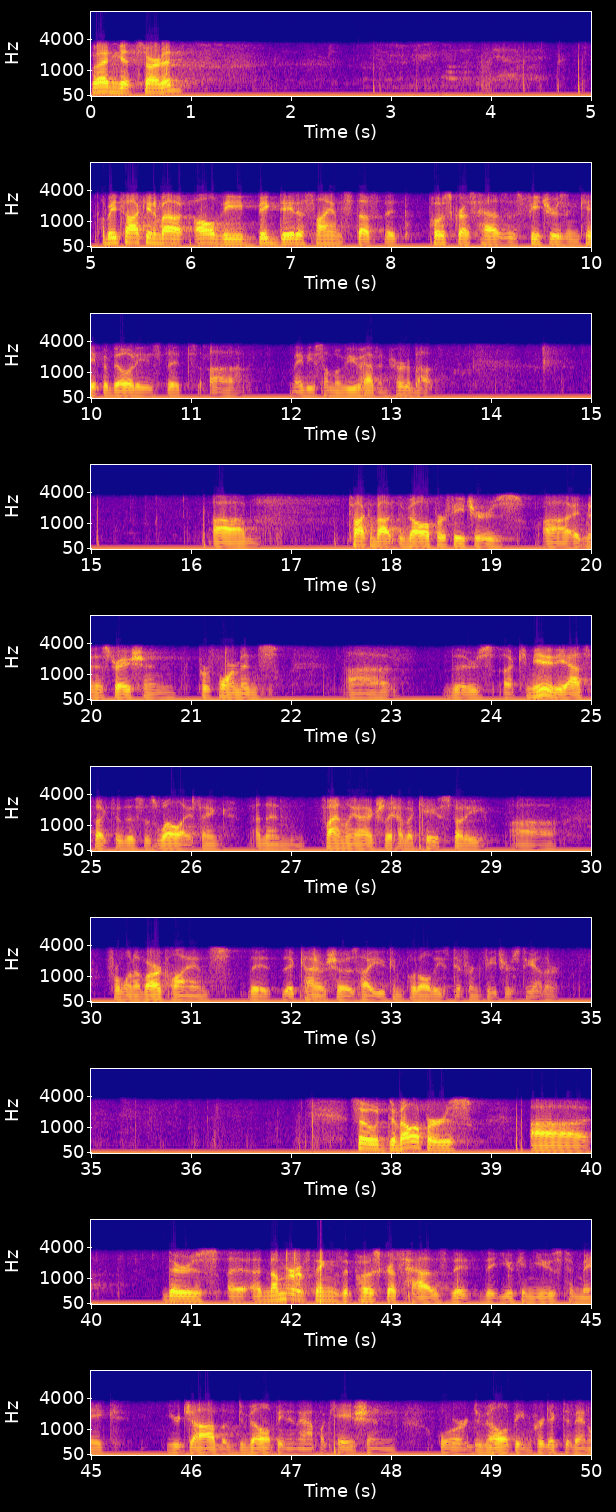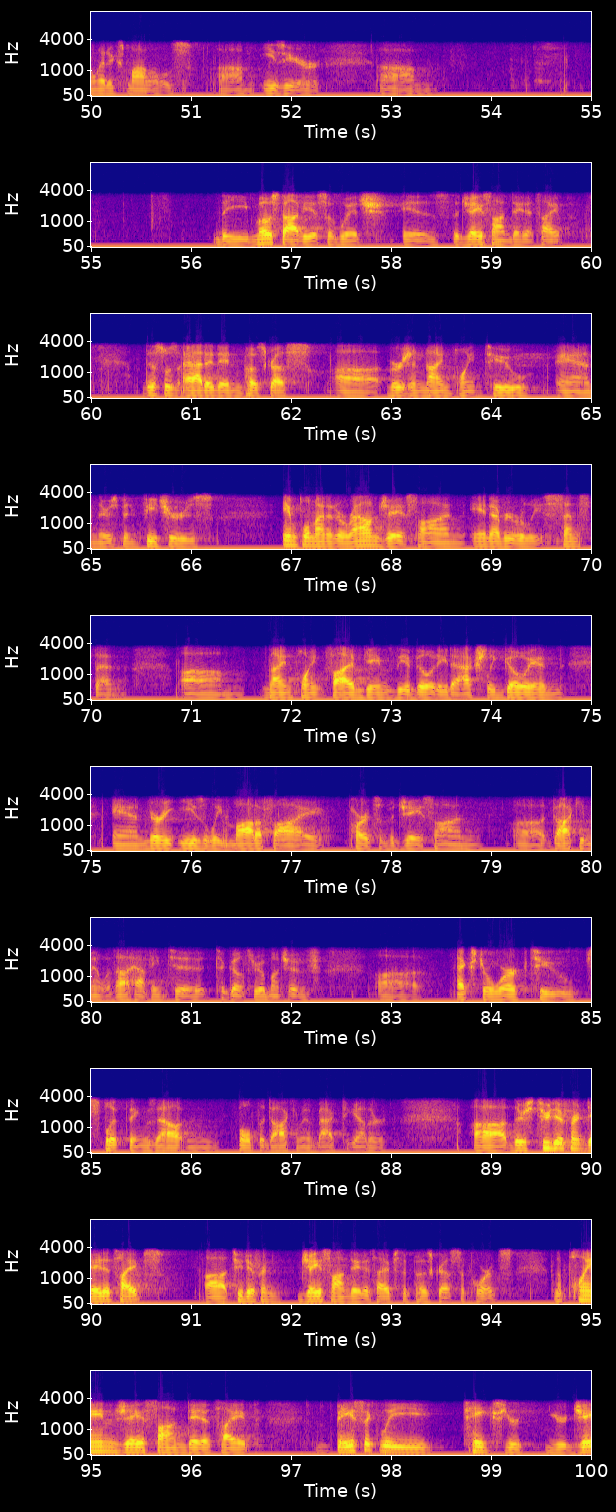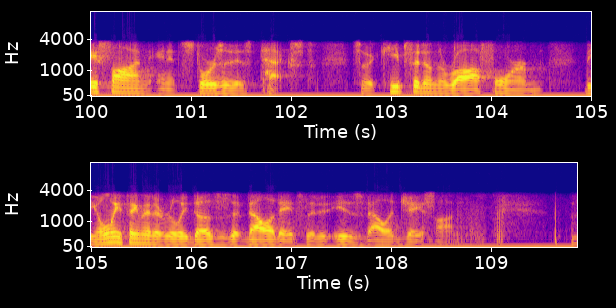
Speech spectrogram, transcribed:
Go ahead and get started. I'll be talking about all the big data science stuff that Postgres has as features and capabilities that uh, maybe some of you haven't heard about. Um, talk about developer features, uh, administration, performance. Uh, there's a community aspect to this as well, I think. And then finally, I actually have a case study uh, for one of our clients that, that kind of shows how you can put all these different features together. So developers, uh, there's a, a, number of things that Postgres has that, that you can use to make your job of developing an application or developing predictive analytics models um, easier. Um, the most obvious of which is the JSON data type. This was added in Postgres uh, version 9.2, and there's been features implemented around JSON in every release since then. Um, 9.5 gains the ability to actually go in and very easily modify parts of a JSON uh, document without having to, to go through a bunch of uh, extra work to split things out and bolt the document back together. Uh, there's two different data types, uh, two different JSON data types that Postgres supports. The plain JSON data type basically takes your, your JSON and it stores it as text. So it keeps it in the raw form. The only thing that it really does is it validates that it is valid JSON.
